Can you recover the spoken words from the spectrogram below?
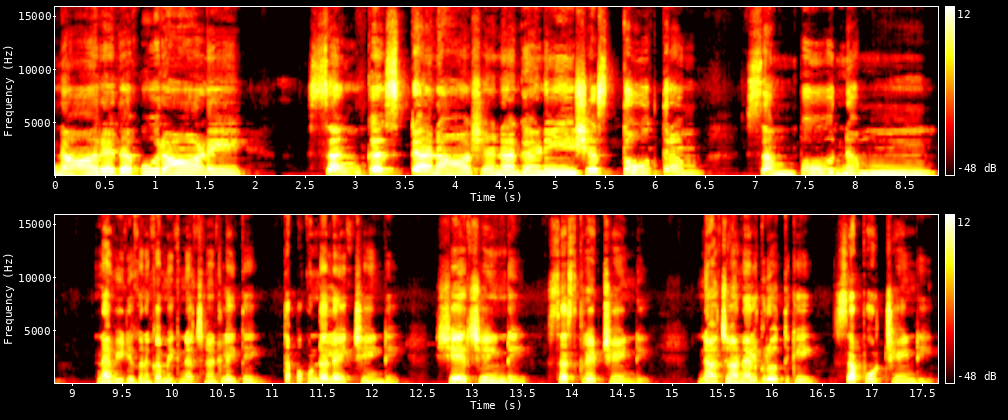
श्रीनारदपुराणे సంకష్టనాశనగణేశస్తోత్రం సంపూర్ణం నా వీడియో కనుక మీకు నచ్చినట్లయితే తప్పకుండా లైక్ చేయండి షేర్ చేయండి సబ్స్క్రైబ్ చేయండి నా ఛానల్ గ్రోత్కి సపోర్ట్ చేయండి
